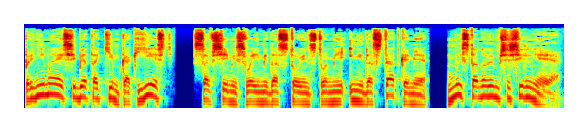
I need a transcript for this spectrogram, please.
принимая себя таким, как есть, со всеми своими достоинствами и недостатками, мы становимся сильнее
